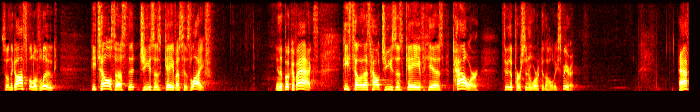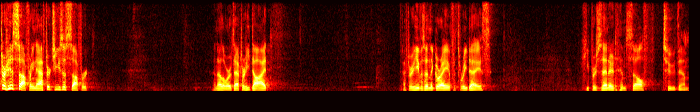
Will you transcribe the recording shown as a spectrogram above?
So, in the Gospel of Luke, he tells us that Jesus gave us his life. In the book of Acts, he's telling us how Jesus gave his power through the person and work of the Holy Spirit. After his suffering, after Jesus suffered, in other words, after he died, after he was in the grave for three days, he presented himself to them.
